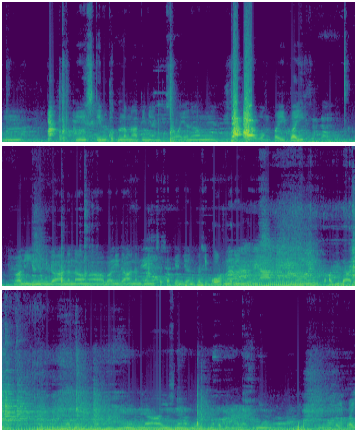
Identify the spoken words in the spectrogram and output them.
Hmm. I-skin coat na lang natin yan. So, ayan ang dalawang paypay. Bali, yun yung daanan ng, ah, bali, daanan din yung sasakyan dyan. Kasi corner yan guys. Sa kabila rin. Na din. Yung inaayos na natin. Nakabit na natin yung, ah, yung paypay.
